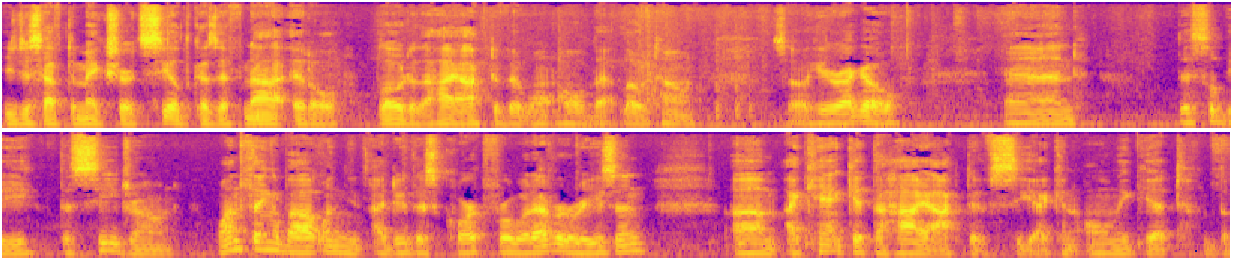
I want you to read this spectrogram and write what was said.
you just have to make sure it's sealed because if not, it'll blow to the high octave. It won't hold that low tone. So here I go. And this will be the C drone. One thing about when I do this cork, for whatever reason, um, I can't get the high octave C. I can only get the,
